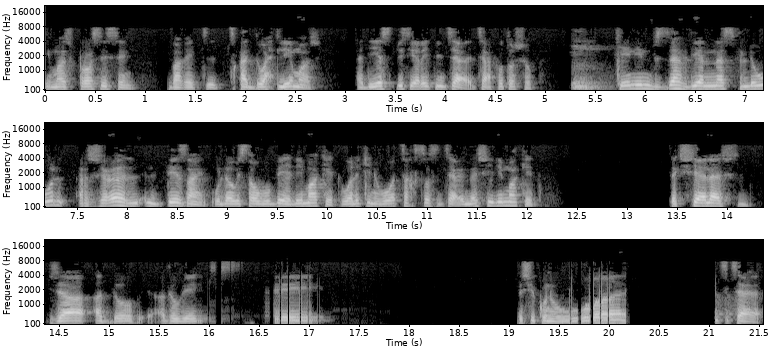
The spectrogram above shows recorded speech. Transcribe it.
image processing باغي تقاد واحد l'image هذه هي spécialité تاع تاع Photoshop. كاينين بزاف ديال الناس في الأول رجعوه لل design ولاو يصاوبوا به les maquettes ولكن هو التخصص تاعو ماشي les maquettes. داكشي علاش جا Adobe Adobe باش يكون هو تاع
